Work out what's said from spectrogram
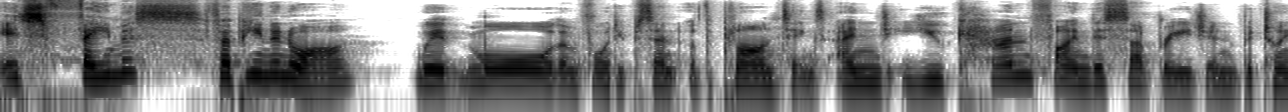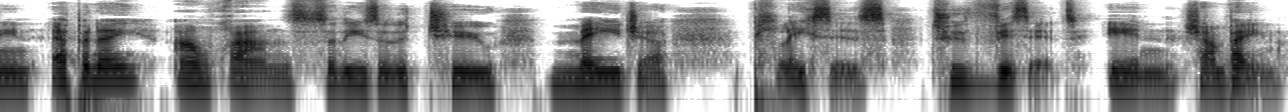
it's famous for Pinot Noir with more than 40% of the plantings, and you can find this subregion between Epernay and Reims. So, these are the two major places to visit in Champagne.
